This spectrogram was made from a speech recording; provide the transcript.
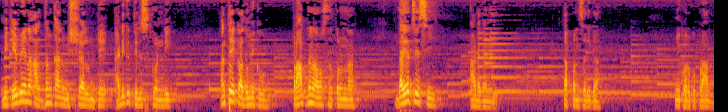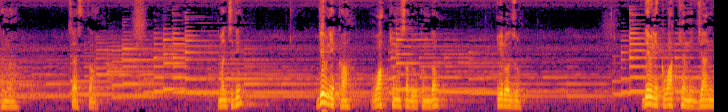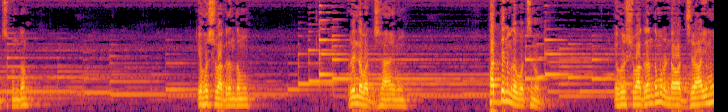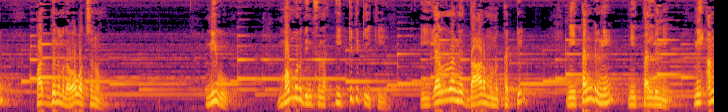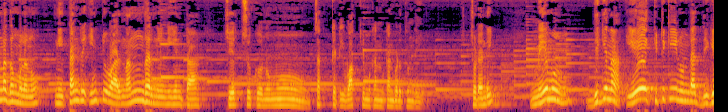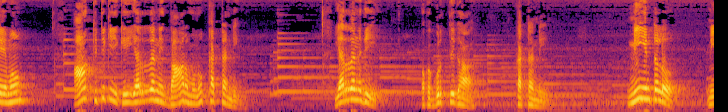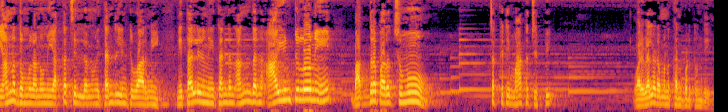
మీకేవైనా అర్థం కాని విషయాలుంటే అడిగి తెలుసుకోండి. అంతేకాదు మీకు ప్రార్థన అవసరతలున్నా దయచేసి అడగండి. తప్పనిసరిగా మీ కొరకు ప్రార్థన చేస్తాం. మంచిది? దేవుని యొక్క వాక్యం చదువుకుందాం. ఈరోజు దేవుని యొక్క వాక్యాన్ని ధ్యానించుకుందాం. యహోశివ గ్రంథము రెండవ అధ్యాయము పద్దెనిమిదవ వచనం. యహోశివ గ్రంథము రెండవ అధ్యాయము పద్దెనిమిదవ వచనం. నీవు మమ్మును దించిన ఈ కిటికీకి ఈ ఎర్రని దారమును కట్టి నీ తండ్రిని నీ తల్లిని నీ అన్నదమ్ములను నీ తండ్రి ఇంటి వారినందరినీ నీ ఇంట చేర్చుకొనుము. చక్కటి వాక్యము కన్ కనబడుతుంది. చూడండి మేము దిగిన ఏ కిటికీ నుండా దిగేమో ఆ కిటికీకి ఎర్రని దారమును కట్టండి. ఎర్రనిది ఒక గుర్తిగా కట్టండి. నీ ఇంటలో నీ అన్నదమ్ములను నీ అక్క చెల్లెలను నీ తండ్రి ఇంటి వారిని నీ తల్లిని నీ తండ్రిని అందరిని ఆ ఇంటిలోనే భద్రపరచుము. చక్కటి మాట చెప్పి వారు వెళ్ళడం మనకు కనపడుతుంది.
